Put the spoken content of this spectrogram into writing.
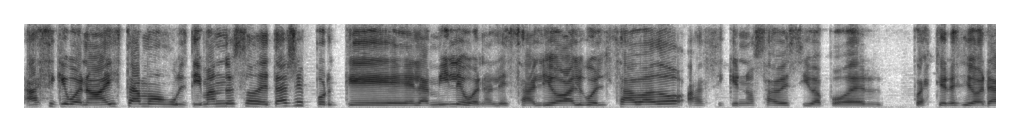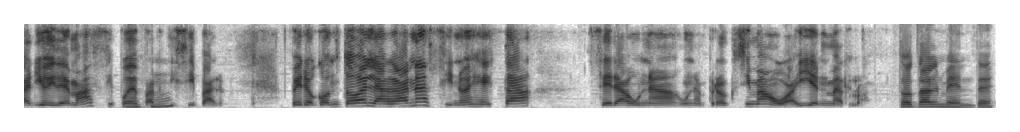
Así que bueno, ahí estamos ultimando esos detalles porque la Mile, bueno, le salió algo el sábado, así que no sabe si va a poder, cuestiones de horario y demás, si puede participar. Pero con todas las ganas, si no es esta, será una, una próxima o ahí en Merlo. Totalmente.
